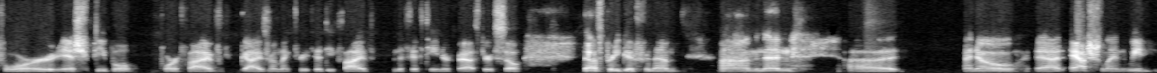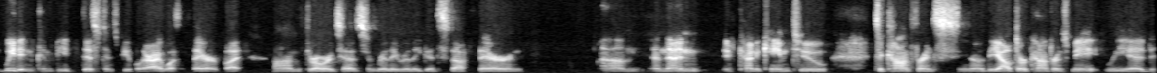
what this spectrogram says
four ish people, four or five guys run like 355 in the 15 or faster. So that was pretty good for them. Um, and then uh, I know at Ashland, we, we didn't compete distance people there. I wasn't there, but um, had some really, really good stuff there. And, um, and then it kind of came to to conference. You know, the outdoor conference meet we had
